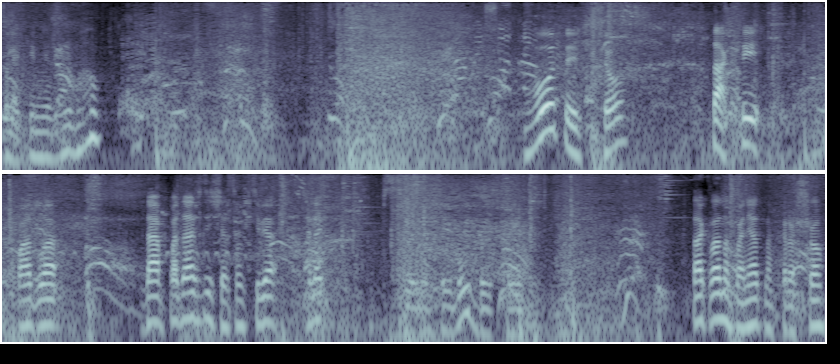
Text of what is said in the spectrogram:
Блядь, ты меня заебал. Вот и все. Так, ты, падла. Да, подожди, сейчас он тебя, блядь, все, и будет быстрее. Так, ладно, понятно, хорошо.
